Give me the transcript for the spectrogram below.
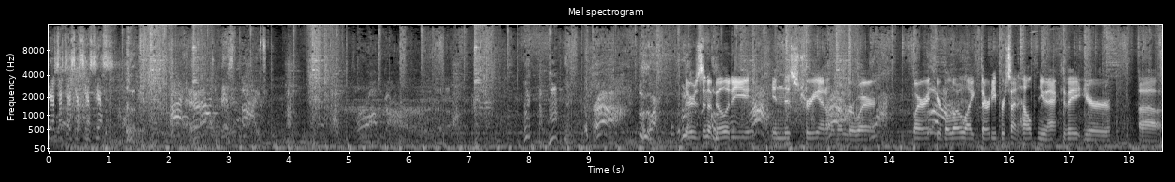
Yes, yes, yes, yes, yes, yes! I like this fight! There's an ability in this tree, I don't remember where, where if you're below like 30% health and you activate your uh,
